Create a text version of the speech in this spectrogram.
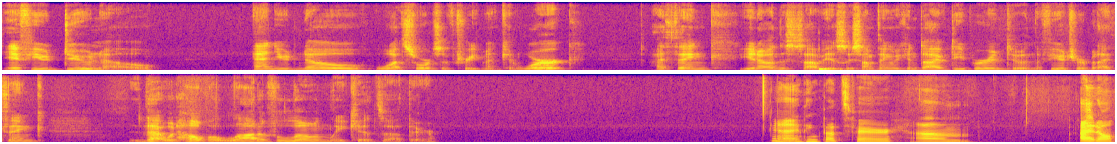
if you do know and you know what sorts of treatment can work, I think, you know, and this is obviously something we can dive deeper into in the future, but I think that would help a lot of lonely kids out there. Yeah, I think that's fair. Um, I don't,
